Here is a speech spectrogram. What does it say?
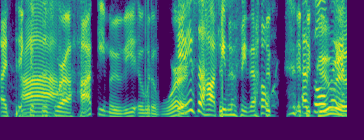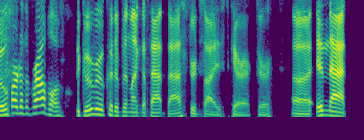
I think ah. if this were a ah. hockey movie, it would have worked. It is a hockey movie, though. The, That's the, the guru, part of the problem. The guru could have been like a fat bastard sized character. Uh, in that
